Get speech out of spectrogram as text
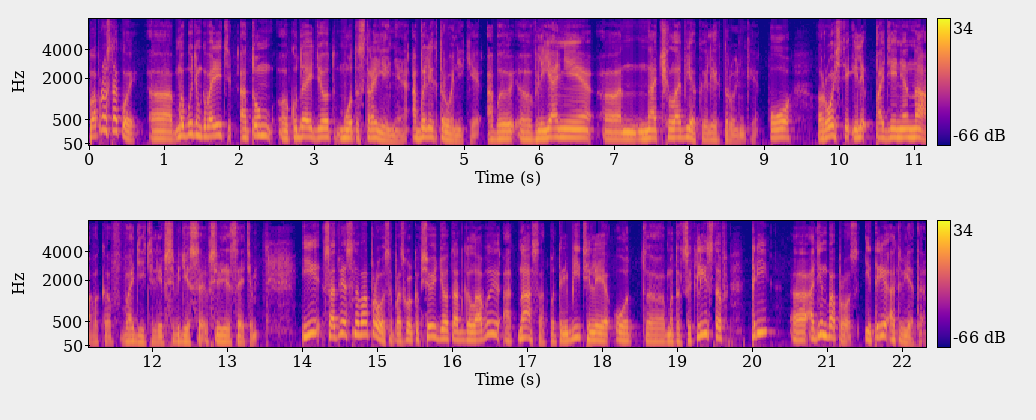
Вопрос такой. Э, мы будем говорить о том, куда идет мотостроение, об электронике, об э, влиянии на человека электроники, о росте или падения навыков водителей в связи, с, в связи с этим. И, соответственно, вопросы, поскольку все идет от головы, от нас, от потребителей, от э, мотоциклистов. Три, э, один вопрос и три ответа,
